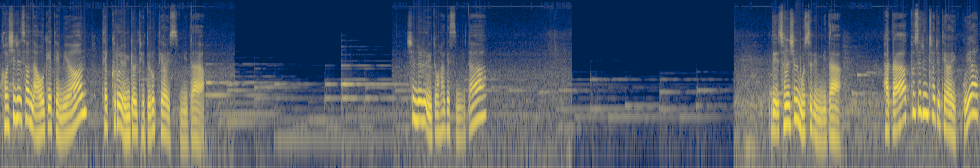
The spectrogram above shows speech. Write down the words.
거실에서 나오게 되면 데크로 연결되도록 되어 있습니다. 실내로 이동하겠습니다. 네, 전실 모습입니다. 바닥 푸스린 처리되어 있고요.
